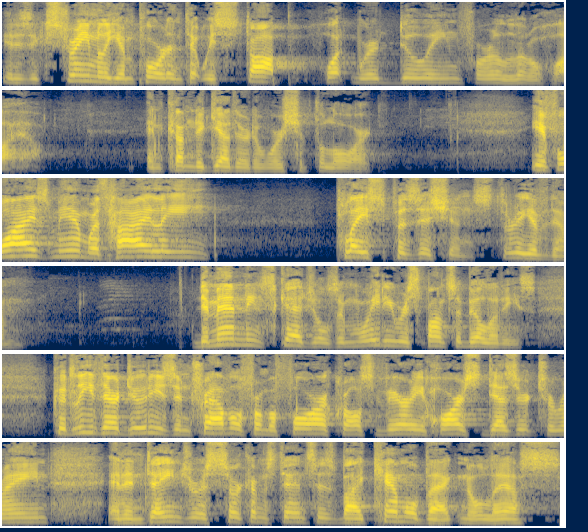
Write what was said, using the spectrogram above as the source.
it is extremely important that we stop what we're doing for a little while and come together to worship the Lord. If wise men with highly placed positions, three of them, demanding schedules and weighty responsibilities, could leave their duties and travel from afar across very harsh desert terrain and in dangerous circumstances by camelback, no less,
